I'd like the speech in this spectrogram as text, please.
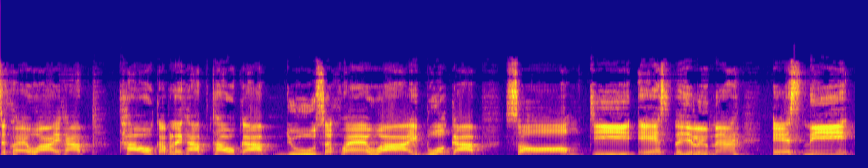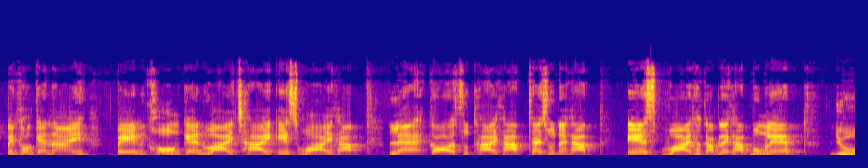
square y ครับ เท่ากับอะไรครับ เท่ากับ u square y บวกกับ 2gs แต่อย่าลืมนะ s นี้เป็นของแกนไหน เป็นของแกน y ใช้ sy ครับ และก็สุดท้ายครับ ใช้สูตรนะครับ sy เท่ากับอะไรครับ วงเล็บ u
